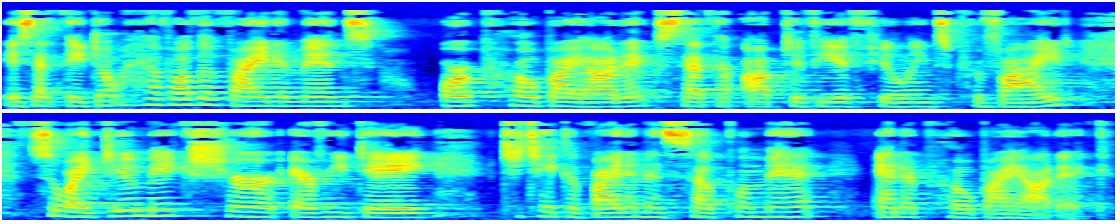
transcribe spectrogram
is that they don't have all the vitamins or probiotics that the Optavia fuelings provide. So I do make sure every day to take a vitamin supplement and a probiotic.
